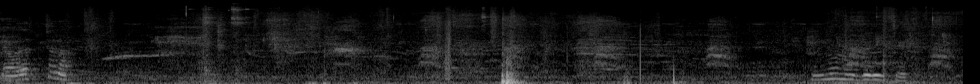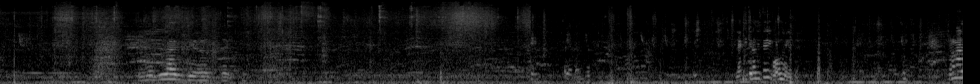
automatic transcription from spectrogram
যাওয়া যাচ্ছে না সুন্দর রোদ বেরিয়েছে রোদ লাগছে রোদ দেখে Uma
